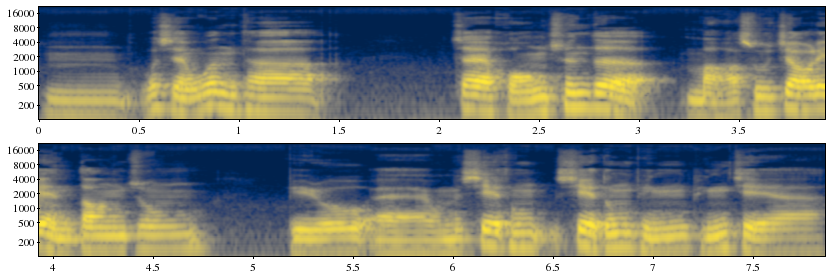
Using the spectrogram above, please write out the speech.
嗯，我想问他。在黄村的马术教练当中，比如，呃我们谢东谢东平平姐啊，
